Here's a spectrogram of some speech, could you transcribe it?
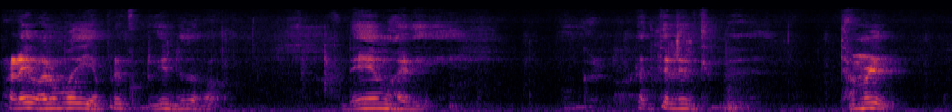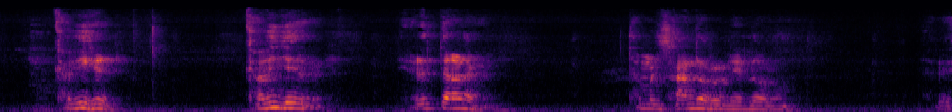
மழை வரும்போது எப்படி கொட்டுகின்றதோ அதே மாதிரி உங்கள் இடத்தில் இருக்கின்ற தமிழ் கவிகள் கவிஞர்கள் எழுத்தாளர்கள் தமிழ் சார்ந்தவர்கள் எல்லோரும் அதை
